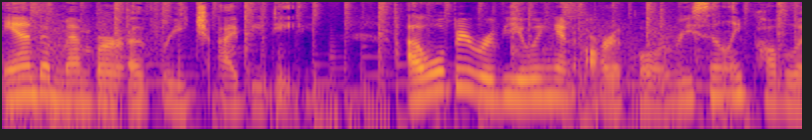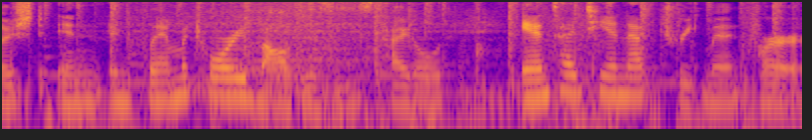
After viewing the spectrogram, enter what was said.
and a member of REACH IBD. I will be reviewing an article recently published in Inflammatory Bowel Disease titled Anti TNF Treatment for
